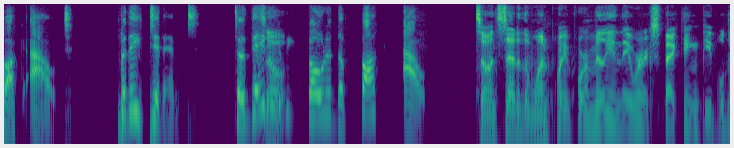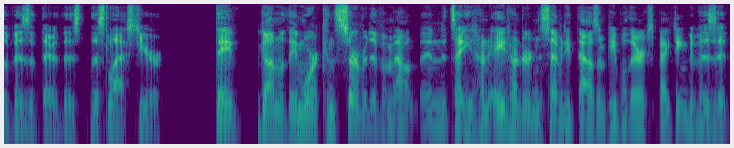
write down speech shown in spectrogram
fuck out. But they didn't. So they So- need to be voted the fuck out. So instead of the 1.4 million they were expecting people to visit there this this last year, they've gone with a more conservative amount, and it's 800 870,000 people they're expecting to visit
